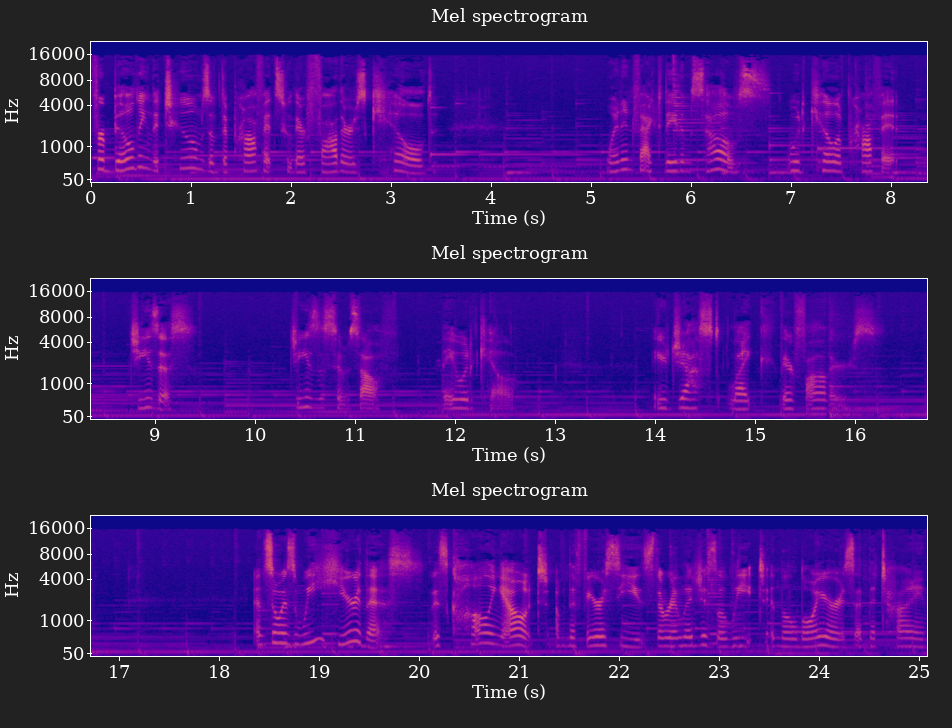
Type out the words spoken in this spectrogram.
for building the tombs of the prophets who their fathers killed, when in fact they themselves would kill a prophet, Jesus. Jesus himself they would kill. They're just like their fathers. And so, as we hear this, this calling out of the Pharisees, the religious elite, and the lawyers at the time,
